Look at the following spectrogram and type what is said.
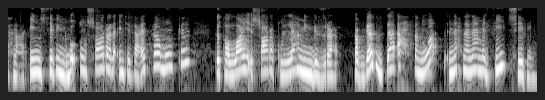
إحنا عارفين ال shaving بقطم الشعرة لا انت ساعتها ممكن تطلعي الشعرة كلها من جذرها. فبجد ده أحسن وقت إن إحنا نعمل فيه shaving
